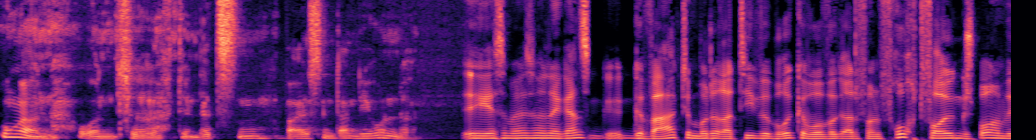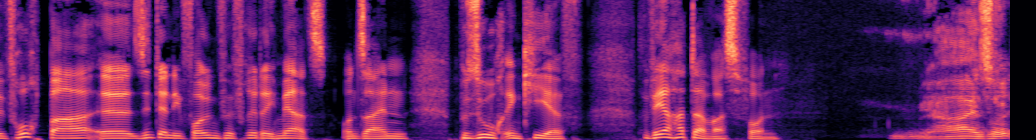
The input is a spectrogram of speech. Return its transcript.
hungern und äh, den letzten beißen dann die Hunde. Jetzt mal eine ganz gewagte moderative Brücke, wo wir gerade von Fruchtfolgen gesprochen haben. Wie fruchtbar äh, sind denn die Folgen für Friedrich Merz und seinen Besuch in Kiew? Wer hat da was von? Ja, also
